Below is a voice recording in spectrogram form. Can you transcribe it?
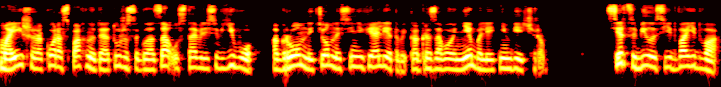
Мои широко распахнутые от ужаса глаза уставились в его, огромный темно-сине-фиолетовый, как грозовое небо летним вечером. Сердце билось едва-едва,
